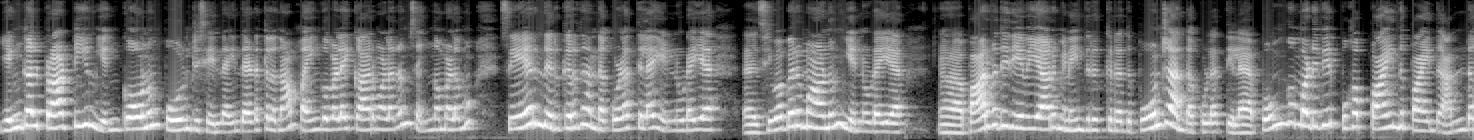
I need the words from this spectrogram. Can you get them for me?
எங்கள் பிராட்டியும் எங்கோனும் போன்றி சேர்ந்த இந்த இடத்துல தான் பைங்குவளை கார்மலரும் செங்கமலமும் சேர்ந்து இருக்கிறது. அந்த குளத்தில் என்னுடைய சிவபெருமானும் என்னுடைய பார்வதி தேவியாரும் இணைந்திருக்கிறது போன்ற அந்த குளத்தில் பொங்கு மடுவீர் புக பாய்ந்து பாய்ந்து அந்த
